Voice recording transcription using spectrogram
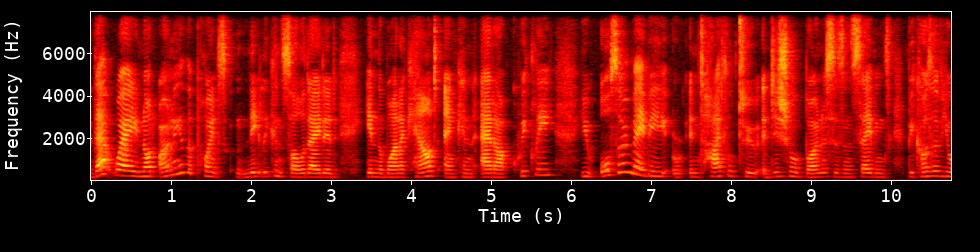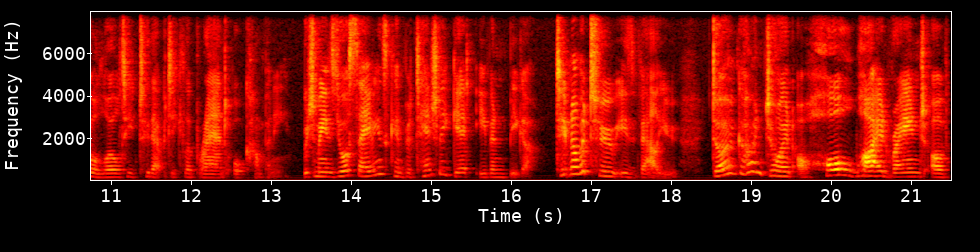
That way, not only are the points neatly consolidated in the one account and can add up quickly, you also may be entitled to additional bonuses and savings because of your loyalty to that particular brand or company which means your savings can potentially get even bigger. Tip number two is value. Don't go and join a whole wide range of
